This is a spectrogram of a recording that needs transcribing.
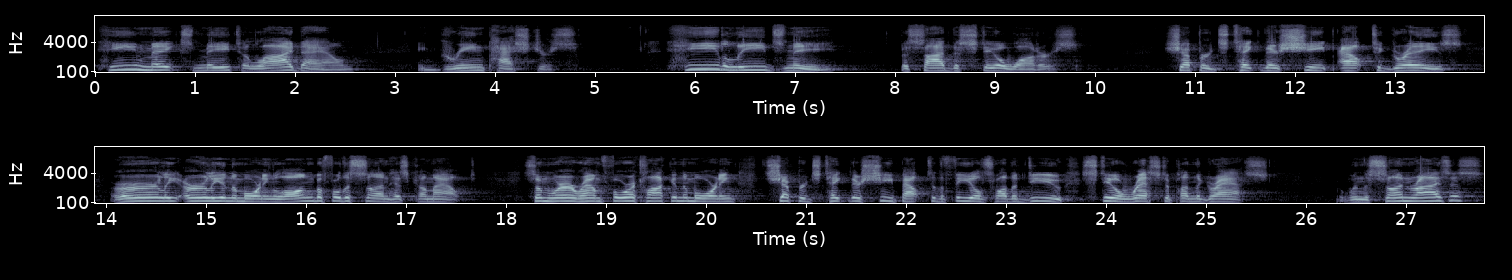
He makes me to lie down in green pastures, He leads me beside the still waters. Shepherds take their sheep out to graze early, early in the morning, long before the sun has come out. Somewhere around four o'clock in the morning, shepherds take their sheep out to the fields while the dew still rests upon the grass. But when the sun rises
